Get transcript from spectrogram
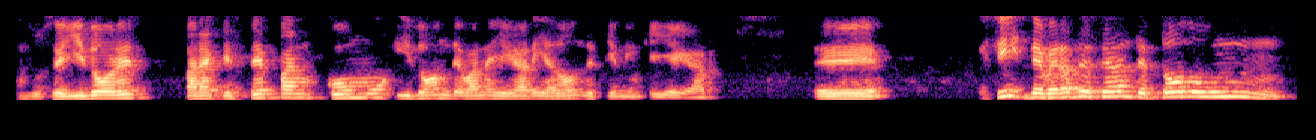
a sus seguidores, para que sepan cómo y dónde van a llegar y a dónde tienen que llegar. Eh, sí, deberás de ser ante todo un,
